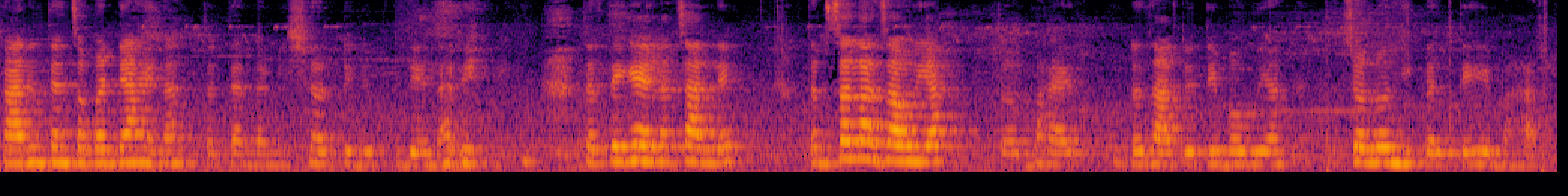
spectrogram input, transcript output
कारण त्यांचा बड्डे आहे ना तर त्यांना मी शर्ट गिफ्ट देणार आहे. तर ते घ्यायला चालले. तर चला जाऊया. तर बाहेर कुठं जातोय ते बघूया. चलो निकलते हे बाहेर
